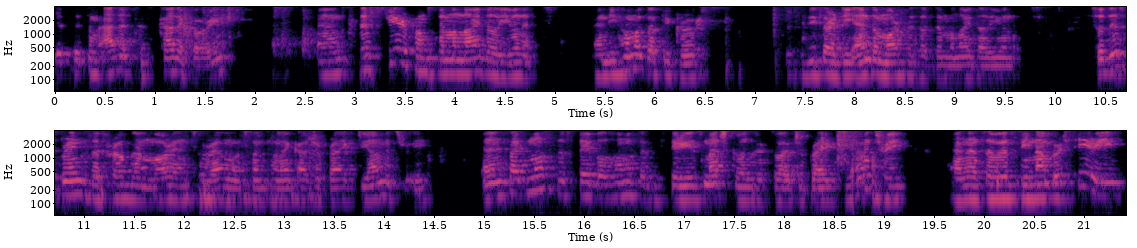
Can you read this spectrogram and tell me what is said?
It's, it's an additive category. And the sphere forms the monoidal unit. And the homotopy groups, these are the endomorphs of the monoidal unit. So this brings the problem more into realm of something like algebraic geometry. And in fact, most of stable homotopy theory is much closer to algebraic geometry. And as we'll see number theory,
